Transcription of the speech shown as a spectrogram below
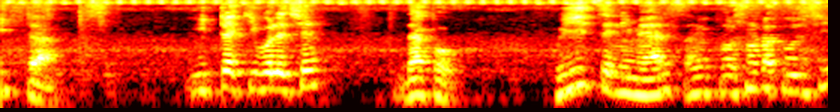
ইটটা। ইটটা কি বলেছে? দেখো হুইচ অ্যানিম্যালস আমি প্রশ্নটা তুলছি।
